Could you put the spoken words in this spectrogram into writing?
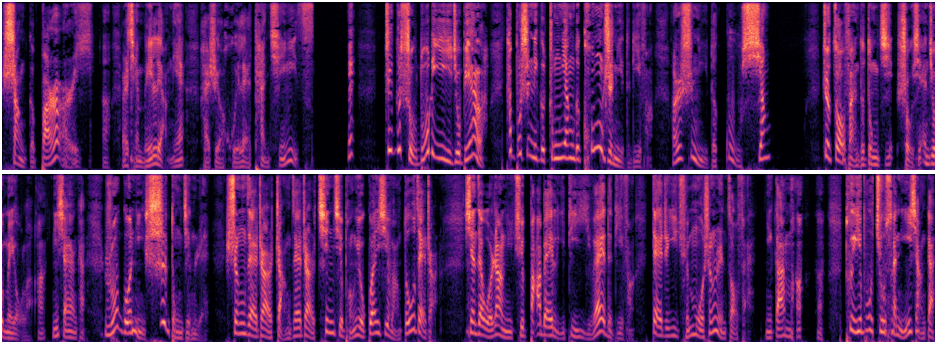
上个班而已啊。而且每两年还是要回来探亲一次。哎，这个首都的意义就变了，它不是那个中央的控制你的地方，而是你的故乡。这造反的动机首先就没有了啊！你想想看，如果你是东京人，生在这儿，长在这儿，亲戚朋友关系网都在这儿，现在我让你去八百里地以外的地方，带着一群陌生人造反，你干吗？啊，退一步，就算你想干，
